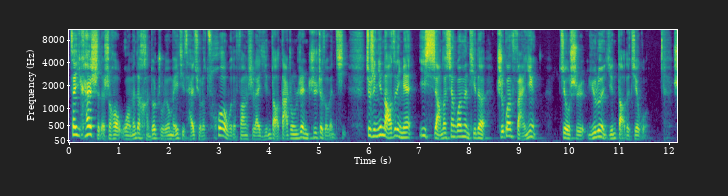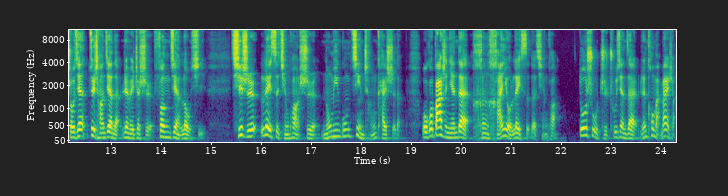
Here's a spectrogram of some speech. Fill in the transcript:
在一开始的时候，我们的很多主流媒体采取了错误的方式来引导大众认知这个问题，就是你脑子里面一想到相关问题的直观反应。就是舆论引导的结果。首先，最常见的认为这是封建陋习，其实类似情况是农民工进城开始的。我国八十年代很罕有类似的情况，多数只出现在人口买卖上。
